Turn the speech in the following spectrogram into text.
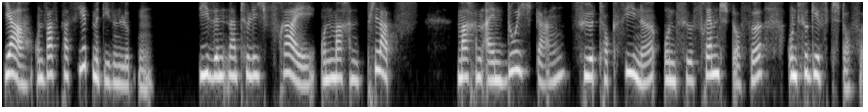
Ja, und was passiert mit diesen Lücken? Die sind natürlich frei und machen Platz machen einen Durchgang für Toxine und für Fremdstoffe und für Giftstoffe.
